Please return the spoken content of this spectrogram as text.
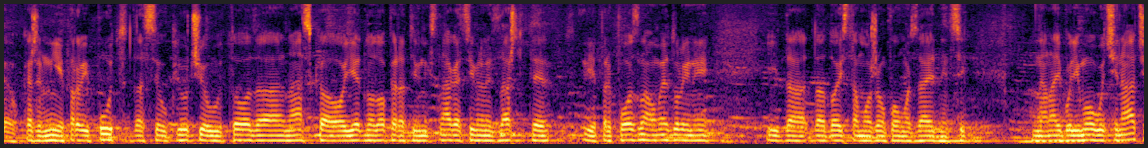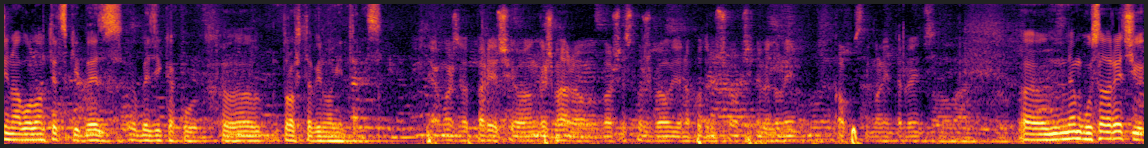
evo, kažem, nije prvi put da se uključio u to da nas kao jedno od operativnih snaga civilne zaštite je prepoznao Medulini i da, da doista možemo pomoći zajednici na najbolji mogući način, a volonterski bez, bez ikakvog e, profitabilnog interesa. Evo možda pa riječi o angažmanu vaše službe ovdje na području općine Medulin, koliko ste imali intervencije? Ne mogu sad reći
